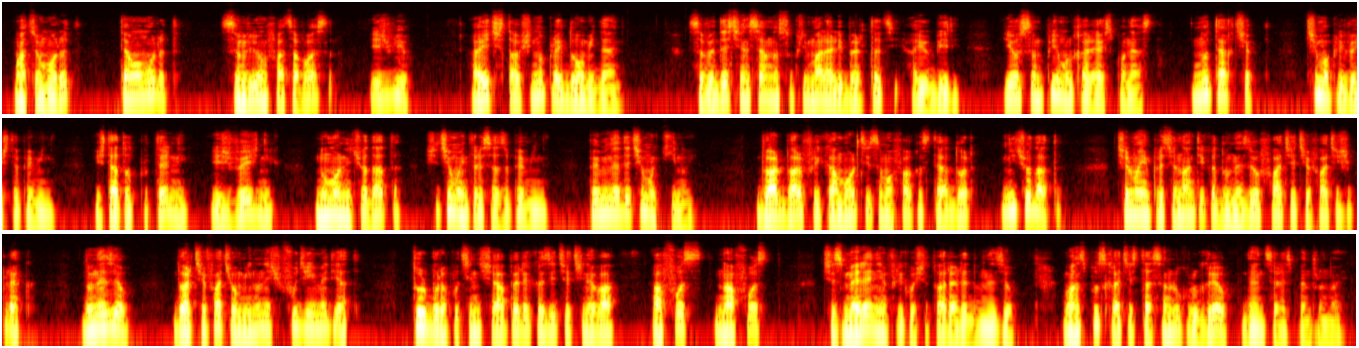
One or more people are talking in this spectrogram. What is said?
M-ați omorât? Te-am omorât. Sunt viu în fața voastră? Ești viu. Aici stau și nu plec 2000 de ani. Să vedeți ce înseamnă suprimarea libertății, a iubirii. Eu sunt primul care ai spune asta. Nu te accept. Ce mă privește pe mine? Ești atotputernic? Ești veșnic? Nu mor niciodată? Și ce mă interesează pe mine? Pe mine de ce mă chinui? Doar, doar frica morții să mă facă să te ador? Niciodată. Cel mai impresionant e că Dumnezeu face ce face și pleacă. Dumnezeu, doar ce face o minune și fuge imediat. Tulbură puțin și apere că zice cineva, a fost, n-a fost. Ce smerenie înfricoșitoare are Dumnezeu. V-am spus că acestea sunt lucruri greu de înțeles pentru noi.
